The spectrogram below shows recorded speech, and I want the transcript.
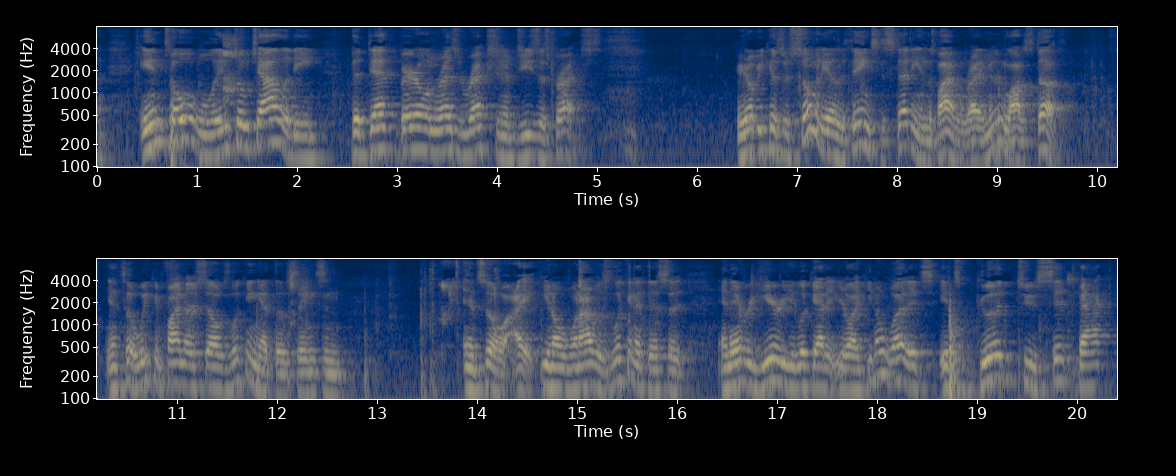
in total, in totality, the death, burial, and resurrection of Jesus Christ. You know, because there's so many other things to study in the Bible, right? I mean, there's a lot of stuff, and so we can find ourselves looking at those things, and and so I, you know, when I was looking at this, uh, and every year you look at it, you're like, you know what? It's it's good to sit back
